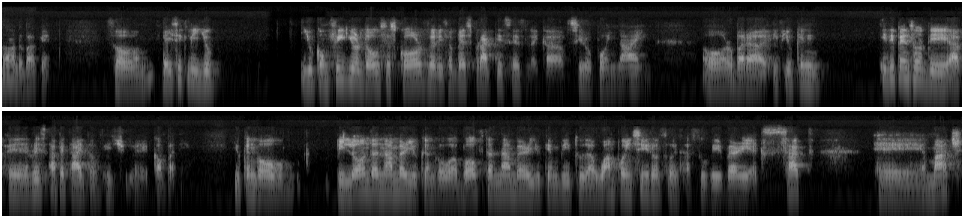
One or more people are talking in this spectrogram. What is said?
no, on the back end. So um, basically, you you configure those scores. There is a best practices like a 0.9 or, but uh, if you can, it depends on the uh, risk appetite of each uh, company. You can go below the number, you can go above the number, you can be to the 1.0, so it has to be very exact uh, match,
